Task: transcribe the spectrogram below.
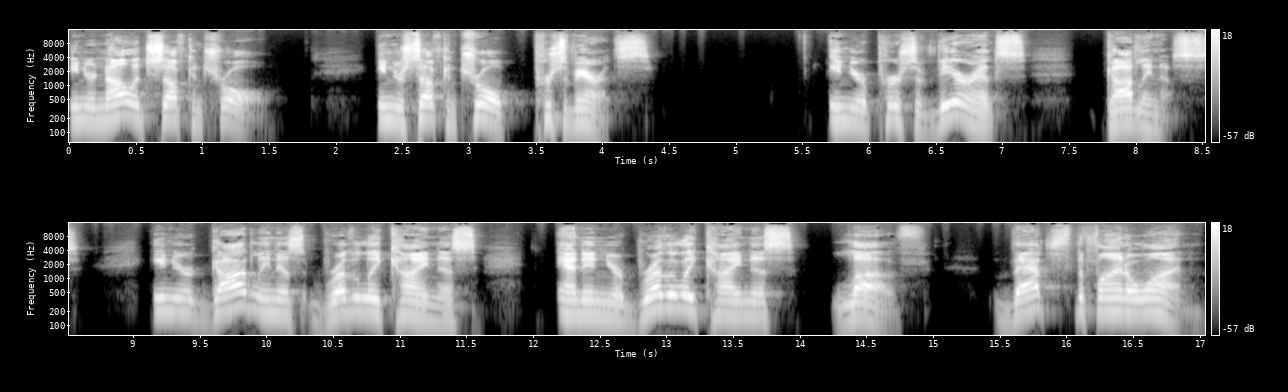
in your knowledge, self control, in your self control, perseverance, in your perseverance, godliness, in your godliness, brotherly kindness, and in your brotherly kindness, love. That's the final one.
